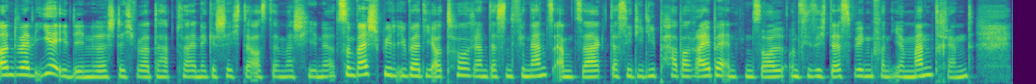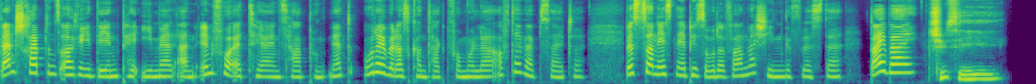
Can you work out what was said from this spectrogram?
Und wenn ihr Ideen oder Stichwörter habt für eine Geschichte aus der Maschine, zum Beispiel über die Autorin, dessen Finanzamt sagt, dass sie die Liebhaberei beenden soll und sie sich deswegen von ihrem Mann trennt, dann schreibt uns eure Ideen per E-Mail an info.t1h.net oder über das Kontaktformular auf der Webseite. Bis zur nächsten Episode von Maschinengeflüster. Bye bye. Tschüssi.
